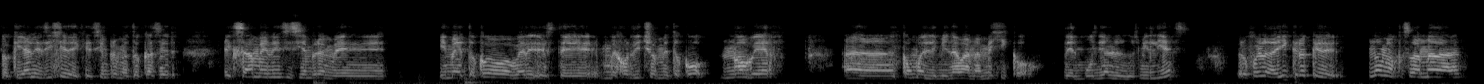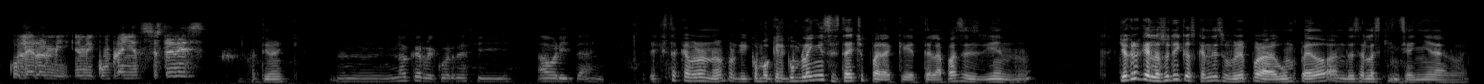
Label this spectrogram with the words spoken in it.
lo que ya les dije de que siempre me toca hacer exámenes y siempre me y me tocó ver este mejor dicho me tocó no ver ah, cómo eliminaban a México del mundial del 2010 pero fuera de ahí creo que no me ha pasado nada culero en mi en mi cumpleaños ustedes A ti, Mike. Mm, no que recuerde así ahorita. Es que está cabrón, ¿no? Porque como que el cumpleaños está hecho para que te la pases bien, ¿no? Yo creo que los únicos que han de sufrir por algún pedo han de ser las quinceañeras, güey.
